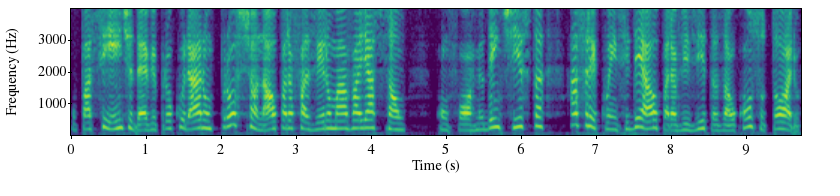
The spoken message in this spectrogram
o paciente deve procurar um profissional para fazer uma avaliação. Conforme o dentista, a frequência ideal para visitas ao consultório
